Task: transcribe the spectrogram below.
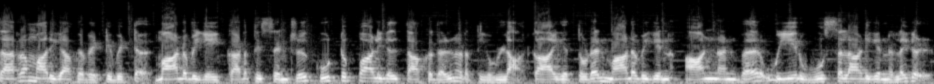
சரமாரியாக வெட்டிவிட்டு மாணவியை கடத்தி சென்று கூட்டு பாலியல் தாக்குதல் நடத்தியுள்ளார். காயத்துடன் மாணவியின் ஆண் நண்பர் உயிர் ஊசலாடிய நிலையில்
